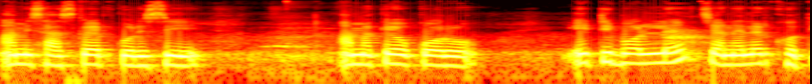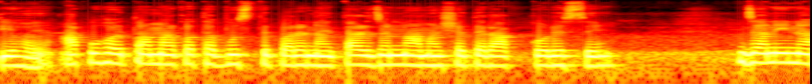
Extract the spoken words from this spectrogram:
আমি সাবস্ক্রাইব করেছি। আমাকেও করো। এটি বললে চ্যানেলের ক্ষতি হয়। আপু হয়তো আমার কথা বুঝতে পারে নাই, তার জন্য আমার সাথে রাগ করেছে। জানি না,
